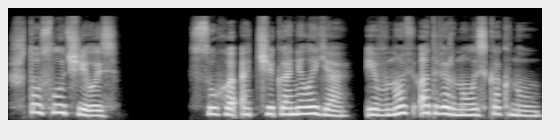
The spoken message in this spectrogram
что случилось. Сухо отчеканила я и вновь отвернулась к окну.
